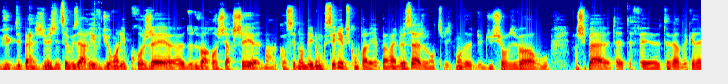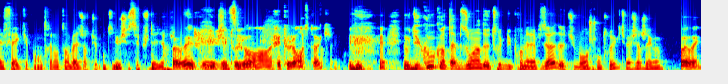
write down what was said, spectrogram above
vu que bah, j'imagine ça vous arrive durant les projets euh, de devoir rechercher euh, ben, quand c'est dans des longues séries, parce qu'on parlait pas mal de ça, genre typiquement de- du, du Survivor ou enfin je sais pas, t'as as fait euh, ta verre de Canal Fake pendant très longtemps, Blast, genre tu continues, je sais plus d'ailleurs. Ah oui, j'ai toujours, en- j'ai toujours en stock. Donc du coup, quand t'as besoin de trucs du premier épisode, tu branches ton truc, tu vas le chercher quoi. Ouais, ouais.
